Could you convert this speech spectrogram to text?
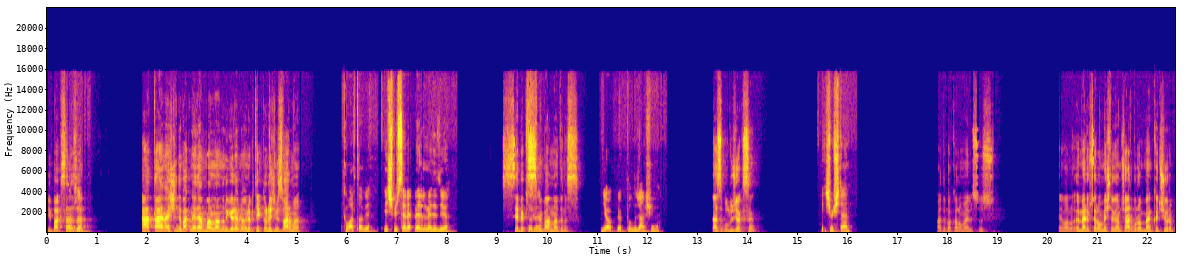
Bir baksanıza. Bakayım. Hatta hemen şimdi bak neden banlandığını görebiliyor? Öyle bir teknolojimiz var mı? Var tabi. Hiçbir sebep verilmedi diyor. Sebepsiz Tabii. mi banladınız? Yok yok bulacağım şimdi. Nasıl bulacaksın? Geçmişten. Hadi bakalım hayırlısı olsun. Eyvallah. Ömer Yüksel 15'te gördüm çağır buram. Ben kaçıyorum.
